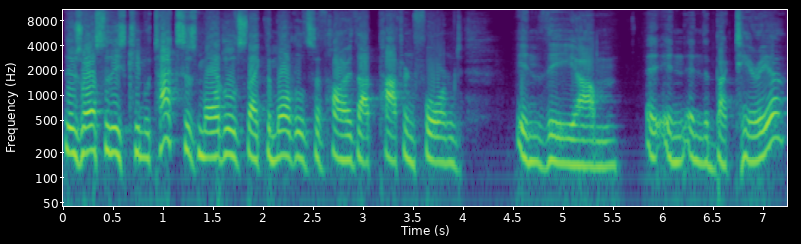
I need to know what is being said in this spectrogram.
There's also these chemotaxis models, like the models of how that pattern formed in the, um, in, in the bacteria.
